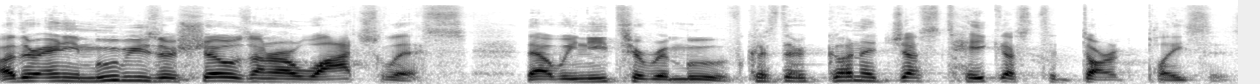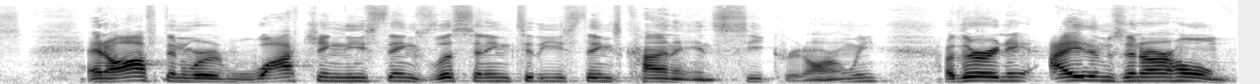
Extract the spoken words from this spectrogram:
Are there any movies or shows on our watch list that we need to remove? Because they're going to just take us to dark places. And often we're watching these things, listening to these things kind of in secret, aren't we? Are there any items in our home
